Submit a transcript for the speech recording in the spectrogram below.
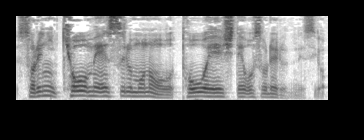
それに共鳴するものを投影して恐れるんですよ。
